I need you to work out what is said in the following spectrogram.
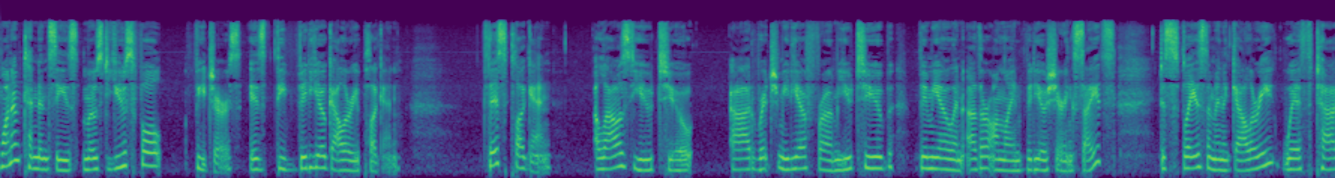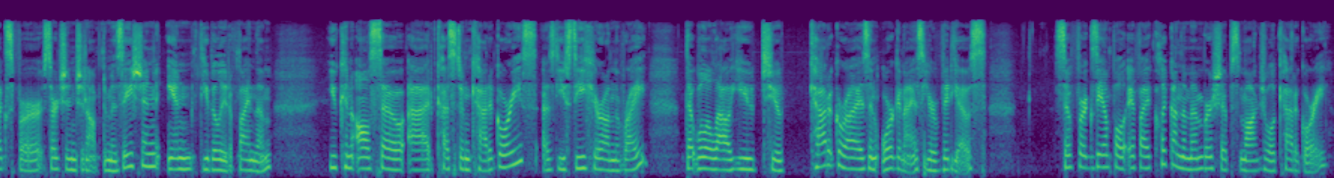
One of Tendenci's most useful features is the Video Gallery plugin. This plugin allows you to add rich media from YouTube, Vimeo, and other online video sharing sites, displays them in a gallery with tags for search engine optimization and the ability to find them. You can also add custom categories, as you see here on the right, that will allow you to categorize and organize your videos. So, for example, if I click on the memberships module category,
